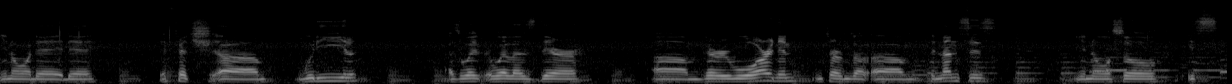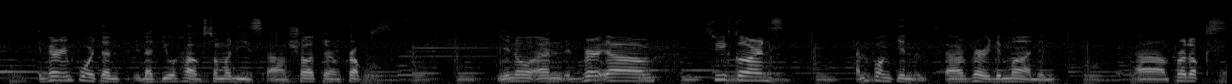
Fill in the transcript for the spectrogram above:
You know, they they they fetch um, good yield as well, well as they're um, very rewarding in terms of um, finances. You know, so it's very important that you have some of these uh, short-term crops. You know, and very um, sweet corns and pumpkin are very demanding um, products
